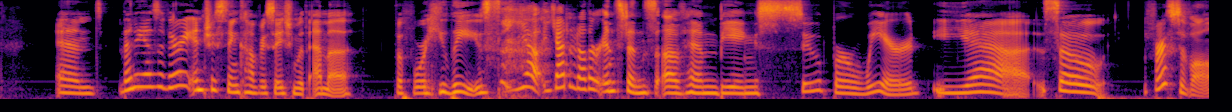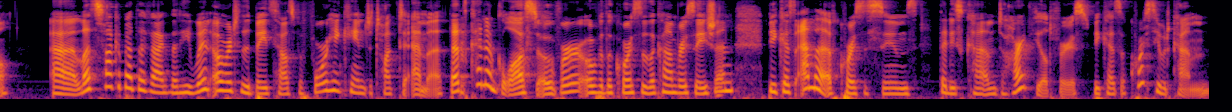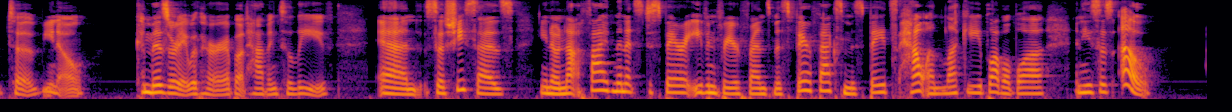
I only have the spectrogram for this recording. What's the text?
And then he has a very interesting conversation with Emma before he leaves. yeah, yet another instance of him being super weird. Yeah. So, first of all, Uh, let's talk about the fact that he went over to the Bates house before he came to talk to Emma. That's kind of glossed over over the course of the conversation because Emma, of course, assumes that he's come to Hartfield first because, of course, he would come to, you know, commiserate with her about having to leave. And so she says, you know, not five minutes to spare, even for your friends, Miss Fairfax, Miss Bates. How unlucky, blah, blah, blah. And he says, oh,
